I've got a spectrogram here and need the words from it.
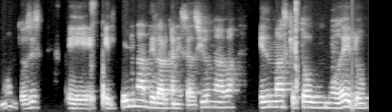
¿no? Entonces, eh, el tema de la organización ABA es más que todo un modelo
